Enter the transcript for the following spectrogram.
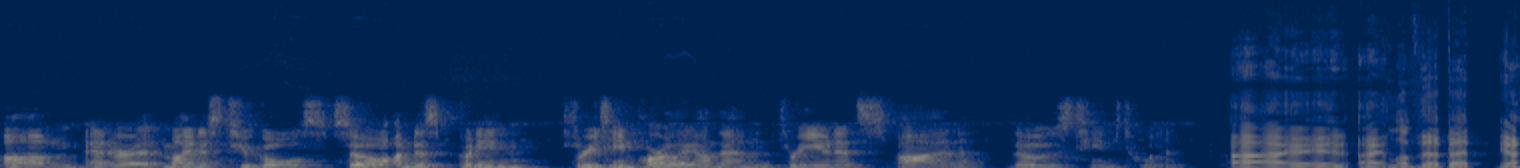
um, and are at minus two goals. So I'm just putting three team parlay on them and three units on those teams to win. I I love that bet. Yeah,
